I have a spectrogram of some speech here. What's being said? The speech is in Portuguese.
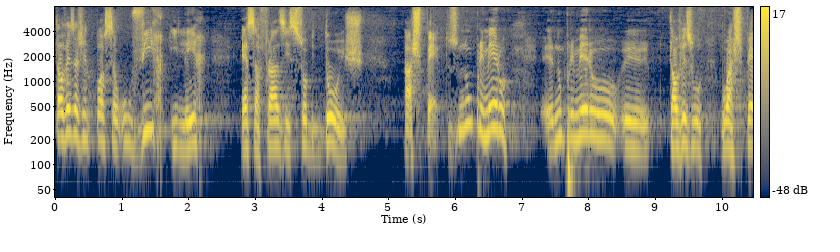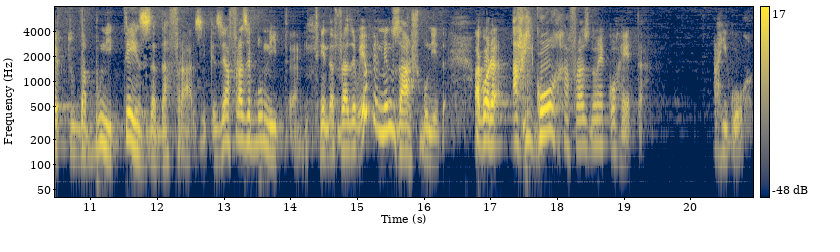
talvez a gente possa ouvir e ler essa frase sob dois aspectos. Num primeiro, eh, num primeiro eh, talvez o, o aspecto da boniteza da frase. Quer dizer, a frase é bonita, entende? A frase, é, eu pelo menos acho bonita. Agora, a rigor, a frase não é correta. A rigor.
